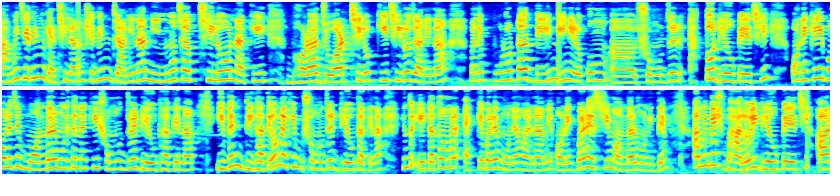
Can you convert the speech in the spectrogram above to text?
আমি যেদিন গেছিলাম, সেদিন জানি না নিম্নচাপ ছিল নাকি ভরা জোয়ার ছিল, কি ছিল জানি না। মানে পুরোটা দিন দিন এরকম সমুদ্রের এত ঢেউ পেয়েছি। অনেকেই বলে যে মন্দারমণিতে নাকি সমুদ্রে ঢেউ থাকে না। ইভেন দীঘাতেও নাকি সমুদ্রের ঢেউ থাকে না। কিন্তু এটা তো আমার একেবারে মনে হয় না। আমি অনেকবার এসেছি মন্দারমণিতে। আমি বেশ ভালোই ঢেউ পেয়েছি। আর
